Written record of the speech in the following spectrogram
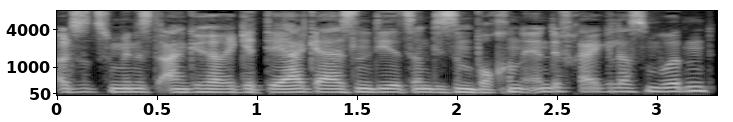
also zumindest Angehörige der Geiseln, die jetzt an diesem Wochenende freigelassen wurden.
